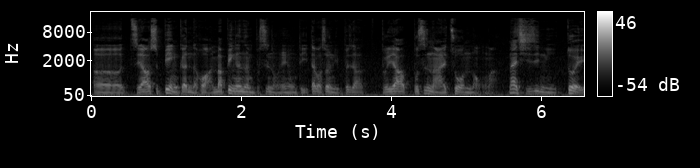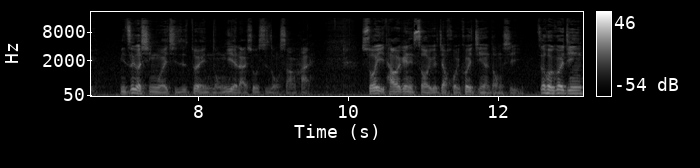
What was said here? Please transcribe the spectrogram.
呃，只要是变更的话，你把变更成不是农业用地，代表说你不知道不要不是拿来做农嘛？那其实你对。你这个行为其实对农业来说是一种伤害，所以他会给你收一个叫回馈金的东西。这回馈金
